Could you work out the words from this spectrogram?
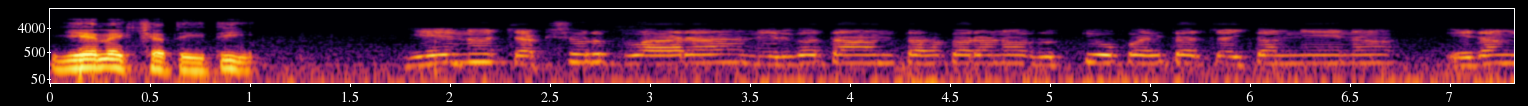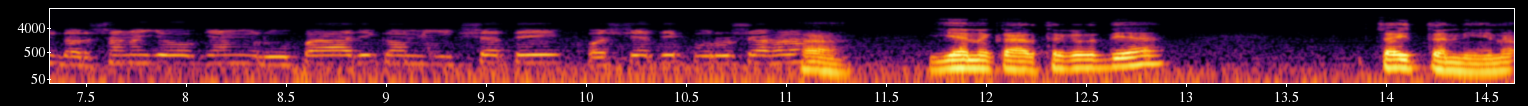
ये न क्षति ये न चक्षुर्द्वारा निर्गतांतकरण वृत्ति उपहित चैतन्य इदं दर्शन योग्यम रूपाधिकम ईक्षते पश्यति पुरुष। हाँ ये न का अर्थ कर दिया? चैतन्य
